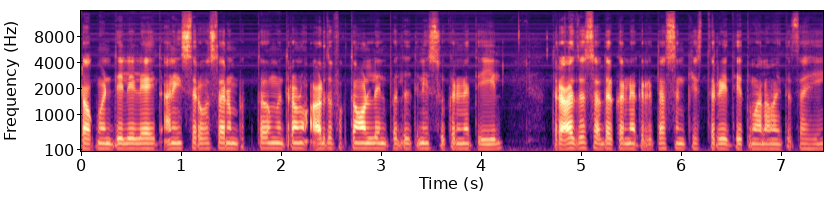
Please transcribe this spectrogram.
डॉक्युमेंट दिलेले आहेत आणि सर्वसाधारण फक्त मित्रांनो अर्ज फक्त ऑनलाईन पद्धतीने स्वीकारण्यात येईल. तर अर्ज सादर करण्याकरिता संकेतस्थळ येथे तुम्हाला माहीतच आहे.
